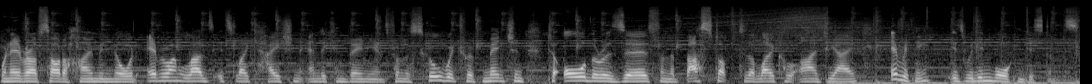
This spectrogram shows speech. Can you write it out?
Whenever I've sold a home in Norwood, everyone loves its location and the convenience. From the school, which we've mentioned, to all the reserves, from the bus stops to the local IGA, everything is within walking distance.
